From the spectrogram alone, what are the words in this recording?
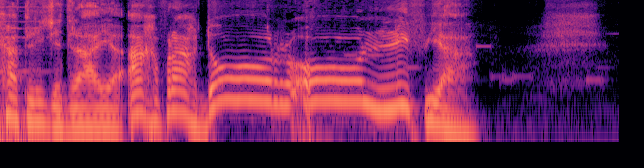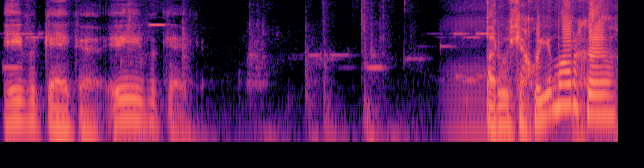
Ik ga het liedje draaien, aangevraagd door Olivia. Even kijken, even kijken. Parousia, goedemorgen.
